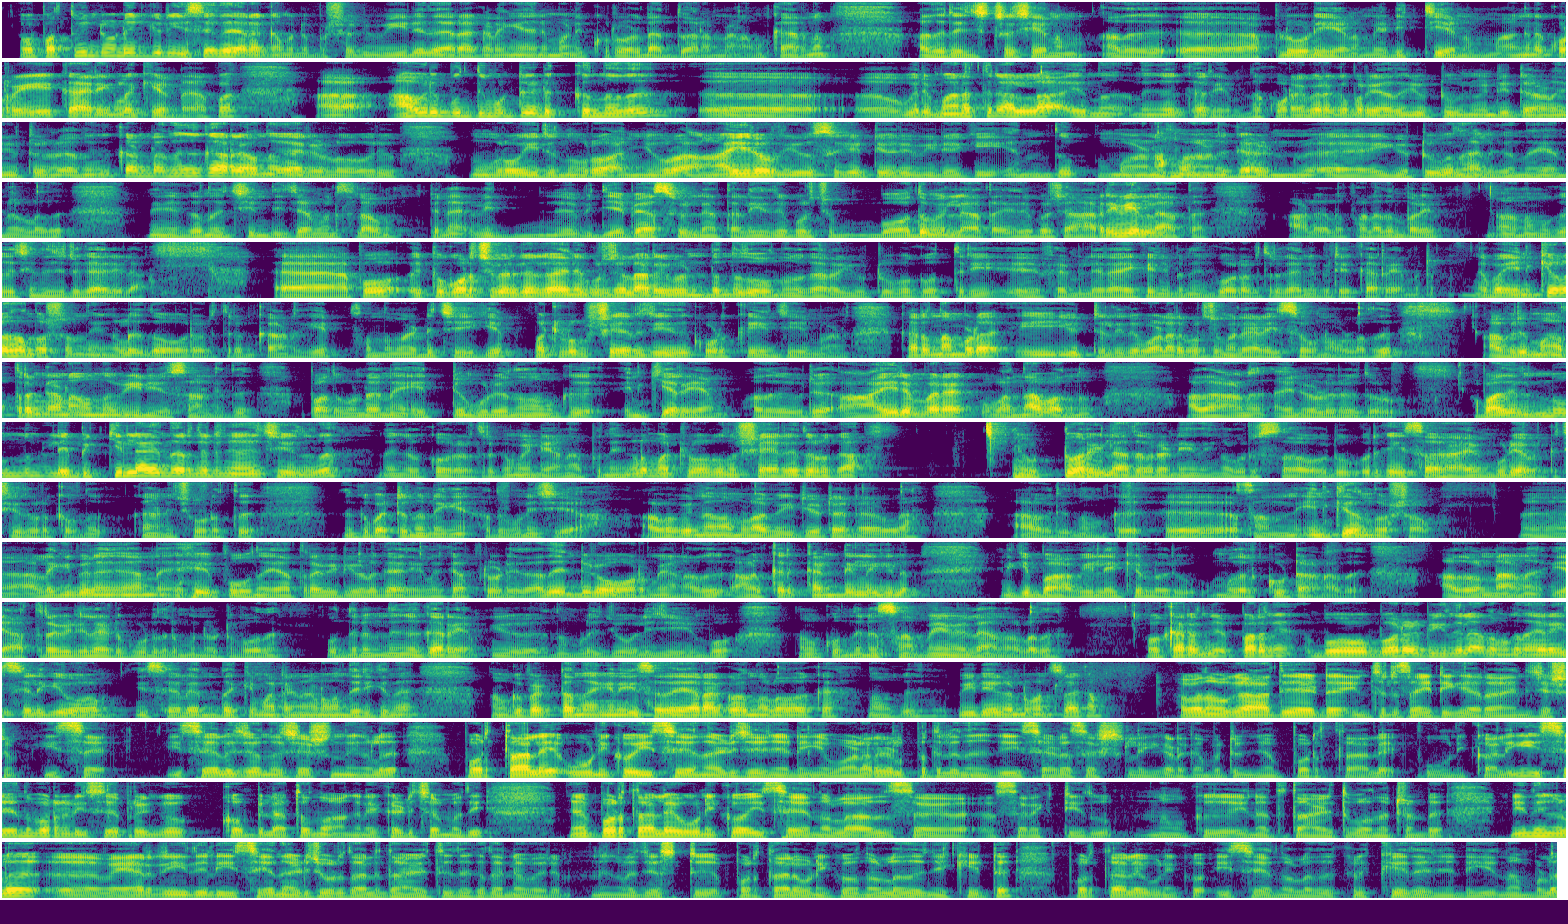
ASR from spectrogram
അപ്പോൾ പത്ത് മിനിറ്റ് കൊണ്ട് എനിക്കൊരു ഇസേ തയ്യാറാക്കാൻ പറ്റും. പക്ഷേ ഒരു വീഡിയോ തയ്യാറാക്കണമെങ്കിൽ അതിന് മണിക്കൂറുകളുടെ അധ്വാനം വേണം. കാരണം അത് രജിസ്റ്റർ ചെയ്യണം അത് അപ്ലോഡ് ചെയ്യണം എഡിറ്റ് ചെയ്യണം അങ്ങനെ കുറേ കാര്യങ്ങളൊക്കെ ഉണ്ട്. അപ്പോൾ ആ, ഒരു ബുദ്ധിമുട്ട് എടുക്കുന്നത് വരുമാനത്തിനല്ല എന്ന് നിങ്ങൾക്കറിയാം. എന്താ കുറേ പേരൊക്കെ പറയും അത് യൂട്യൂബിന് വേണ്ടിയിട്ടാണ് യൂട്യൂബിന് നിങ്ങൾക്ക് കണ്ട നിങ്ങൾക്ക് അറിയാവുന്ന കാര്യമുള്ളൂ. ഒരു നൂറോ ഇരുന്നൂറോ അഞ്ഞൂറോ ആയിരോ വ്യൂസ് കിട്ടിയ ഒരു വീഡിയോയ്ക്ക് എന്ത് മണമാണ് യൂട്യൂബ് നൽകുന്നത് എന്നുള്ളത് നിങ്ങൾക്കൊന്ന് ചിന്തിച്ചാൽ മനസ്സിലാവും. പിന്നെ വിദ്യാഭ്യാസമില്ലാത്ത അല്ലെങ്കിൽ ഇതേക്കുറിച്ച് ബോധമില്ലാത്ത ഇതിനെക്കുറിച്ച് അറിവില്ലാത്ത ആളുകൾ പലതും പറയും. അത് നമുക്ക് ചിന്തിച്ചിട്ട് കാര്യമില്ല. അപ്പോൾ ഇപ്പോൾ കുറച്ച് പേർക്കൊക്കെ അതിനെക്കുറിച്ചുള്ള അറിവ് ഉണ്ടെന്ന് തോന്നുന്നു. കാരണം യൂട്യൂബൊക്കെ ഒത്തിരി ഫെമിലിയർ ആയി കഴിഞ്ഞപ്പോൾ നിങ്ങൾക്ക് ഓരോരുത്തർക്ക് അതിനെപ്പറ്റിയൊക്കെ അറിയാൻ പറ്റും. അപ്പോൾ എനിക്കുള്ള സന്തോഷം നിങ്ങൾ ഇത് ഓരോരുത്തരും കാണുകയും സ്വന്തമായിട്ട് ചെയ്യുകയും മറ്റുള്ളവർക്ക് ഷെയർ ചെയ്ത് കൊടുക്കുകയും ചെയ്യുമാണ് കാരണം നമ്മുടെ ഈ യൂറ്റലിൽ വളരെ കുറച്ച് മലയാളീസാണ് ഉള്ളത്. അവർ മാത്രം കാണാവുന്ന വീഡിയോസാണിത് അപ്പോൾ അതുകൊണ്ട് തന്നെ ഏറ്റവും കൂടിയൊന്ന് നമുക്ക് എനിക്കറിയാം. അത് ഒരു ആയിരം വരെ വന്നാൽ വന്നു. അതാണ് അതിന്റെ ഉള്ളൊരു ഇതുള്ളൂ. അപ്പോൾ അതിൽ നിന്നൊന്നും ലഭിക്കില്ല എന്ന് പറഞ്ഞിട്ട് ഞാൻ ചെയ്യുന്നത് നിങ്ങൾക്ക് ഓരോരുത്തർക്കും വേണ്ടിയാണ്. അപ്പോൾ നിങ്ങൾ മറ്റുള്ളവർക്കൊന്ന് ഷെയർ ചെയ്ത് കൊടുക്കുക. ഇനി ഒട്ടും അറിയില്ലാത്തവരാണെങ്കിൽ നിങ്ങൾ ഒരു ഒരു ഒരു കൈ സഹായം കൂടി അവർക്ക് ചെയ്ത് കൊടുക്കുക ഒന്ന് കാണിച്ചു കൊടുത്ത് നിങ്ങൾക്ക് പറ്റുന്നുണ്ടെങ്കിൽ അതുകൊണ്ട് ചെയ്യാം. അപ്പോൾ പിന്നെ നമ്മൾ ആ വീഡിയോ ഇട്ടുള്ള ആ ഒരു നമുക്ക് എനിക്ക് സന്തോഷമാവും. അല്ലെങ്കിൽ പിന്നെ ഞാൻ പോകുന്ന യാത്രാ വീഡിയോകൾ കാര്യങ്ങളൊക്കെ അപ്ലോഡ് ചെയ്തത്. അത് എന്റെ ഒരു ഓർമ്മയാണ്. അത് ആൾക്കാർ കണ്ടില്ലെങ്കിലും എനിക്ക് ഭാവിയിലേക്കുള്ളൊരു മുതൽക്കൂട്ടാണത്. അതുകൊണ്ടാണ് യാത്രാ വീഡിയോയിലായിട്ട് കൂടുതൽ മുന്നോട്ട് പോകുന്നത്. ഒന്നിനും നിങ്ങൾക്കറിയാം. നമ്മൾ ജോലി ചെയ്യുമ്പോൾ നമുക്കൊന്നിനും സമയമില്ല എന്നുള്ളത്. അപ്പോൾ കറഞ്ഞ് പറഞ്ഞ് ബോറടിപ്പിക്കുന്നില്ല. നമുക്ക് നേരെ ഇസയിലേക്ക് പോകാം. ഇസയിൽ എന്തൊക്കെ മാറ്റങ്ങളാണ് വന്നിരിക്കുന്നത്? നമുക്ക് പെട്ടെന്ന് എങ്ങനെ ഇസ തയ്യാറാക്കാം എന്നുള്ളതൊക്കെ നമുക്ക് വീഡിയോ കണ്ട് മനസ്സിലാക്കാം. അപ്പോൾ നമുക്ക് ആദ്യമായിട്ട് ഇൻസ്റ്റന്റ് സൈറ്റിൽ കയറാം. അതിന് ശേഷം ഇസ ഇസയിൽ ചെന്ന ശേഷം നിങ്ങൾ പുറത്താലെ ഊണിക്കോ ഇസ എന്ന് അടിച്ചു കഴിഞ്ഞിട്ടുണ്ടെങ്കിൽ വളരെ എളുപ്പത്തിൽ നിങ്ങൾക്ക് ഇസയുടെ സെക്ഷനിലേക്ക് കിടക്കാൻ പറ്റും. ഞാൻ പുറത്താലെ ഊണിക്കോ അല്ലെങ്കിൽ ഇസ എന്ന് പറഞ്ഞാൽ ഇസേ പ്രിങ്കോ കോമ്പിലാത്തെന്നോ അങ്ങനെയൊക്കെ അടിച്ചാൽ മതി. ഞാൻ പുറത്താലെ ഊണിക്കോ ഇസ എന്നുള്ള അത് സെലക്ട് ചെയ്തു. നമുക്ക് ഇതിനകത്ത് താഴ്ത്ത് വന്നിട്ടുണ്ട്. ഇനി നിങ്ങൾ വേറെ രീതിയിൽ ഇസയെന്ന് അടിച്ചു കൊടുത്താലും താഴ്ത്ത് ഇതൊക്കെ തന്നെ വരും. നിങ്ങൾ ജസ്റ്റ് പുറത്താലെ ഊണിക്കോ എന്നുള്ളത് ഞെക്കിയിട്ട് പുറത്താലെ ഊണിക്കോ ഇസ എന്നുള്ളത് ക്ലിക്ക് ചെയ്ത് കഴിഞ്ഞിട്ടുണ്ടെങ്കിൽ നമ്മൾ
